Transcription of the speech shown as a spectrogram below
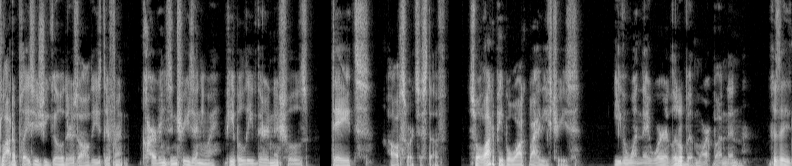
A lot of places you go, there's all these different carvings in trees anyway. People leave their initials, dates, all sorts of stuff. So a lot of people walk by these trees, even when they were a little bit more abundant, because they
